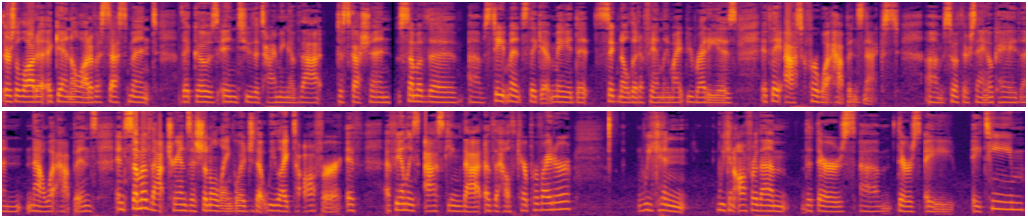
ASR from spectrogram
there's a lot of again a lot of assessment that goes into the timing of that discussion. Some of the um, statements that get made that signal that a family might be ready is if they ask for what happens next. Um, so if they're saying okay then now what happens? And some of that transitional language that we like to offer if a family's asking that of the healthcare provider we can we can offer them that there's um, there's a a team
